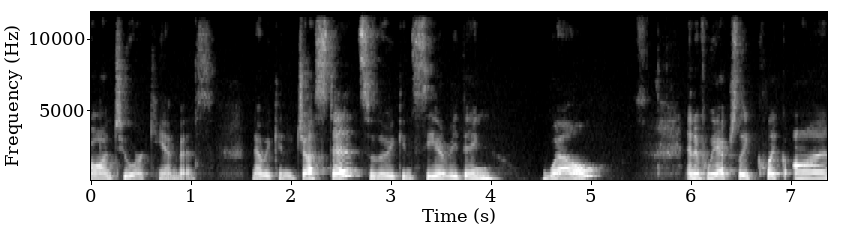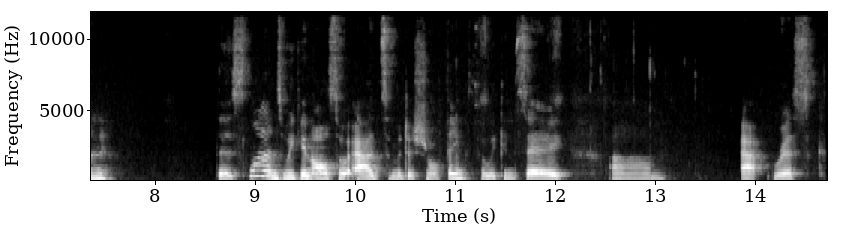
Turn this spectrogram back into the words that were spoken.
onto our canvas. Now we can adjust it so that we can see everything well. And if we actually click on this lens, we can also add some additional things. So we can say um, at risk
